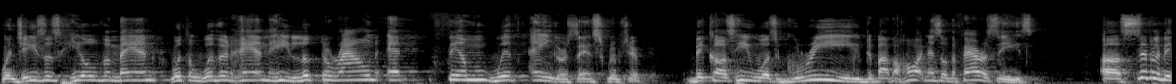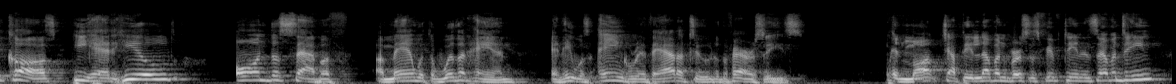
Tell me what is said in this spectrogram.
when Jesus healed the man with the withered hand, he looked around at them with anger, says scripture, because he was grieved by the hardness of the Pharisees uh, simply because he had healed on the Sabbath a man with a withered hand, and he was angry at the attitude of the Pharisees. In Mark chapter 11, verses 15 and 17,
